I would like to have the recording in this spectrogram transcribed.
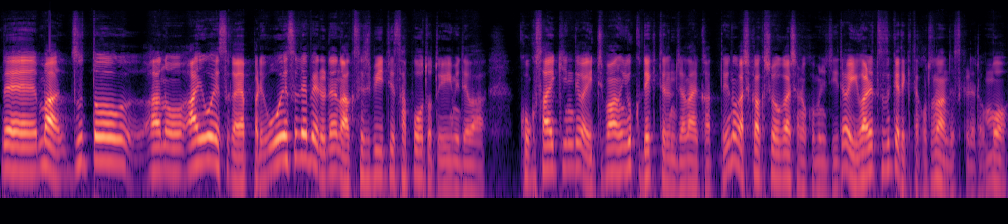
で、まあ、ずっと、あの、iOS がやっぱり OS レベルでのアクセシビリティサポートという意味では、ここ最近では一番よくできてるんじゃないかっていうのが視覚障害者のコミュニティでは言われ続けてきたことなんですけれども、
